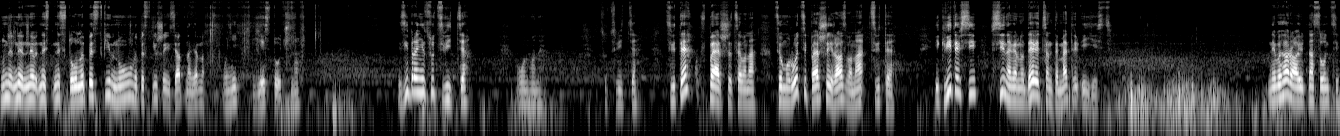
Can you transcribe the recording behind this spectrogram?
ну не, не, не, не 100 лепестків, ну лепестків 60, мабуть, у ній є точно. Зібрані суцвіття. Вон вони. Суцвіття. Цвіте вперше це вона. В цьому році перший раз вона цвіте. І квіти всі, всі, мабуть, 9 сантиметрів і є. Не вигорають на сонці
